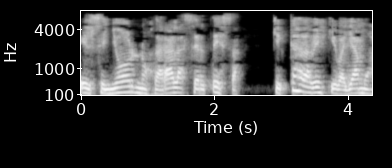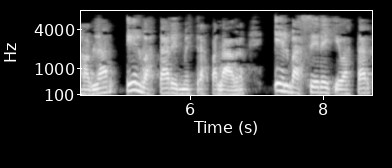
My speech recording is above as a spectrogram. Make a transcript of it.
el Señor nos dará la certeza que cada vez que vayamos a hablar, Él va a estar en nuestras palabras, Él va a ser el que va a estar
